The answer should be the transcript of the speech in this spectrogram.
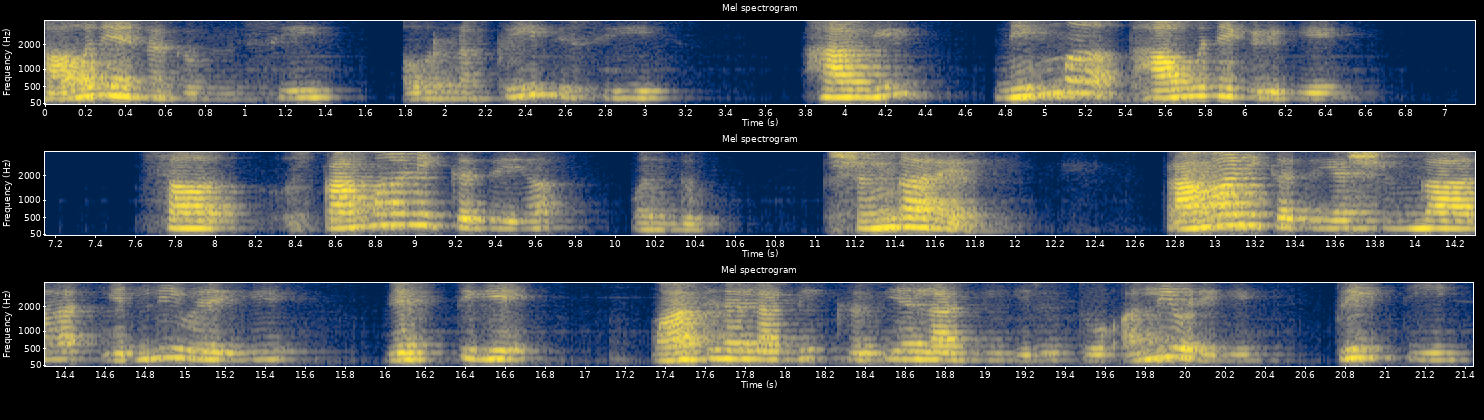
ಭಾವನೆಯನ್ನ ಗಮನಿಸಿ, ಅವ್ರನ್ನ ಪ್ರೀತಿಸಿ, ಹಾಗೆ ನಿಮ್ಮ ಭಾವನೆಗಳಿಗೆ ಸ ಪ್ರಾಮಾಣಿಕತೆಯ ಒಂದು ಶೃಂಗಾರ ಇರಲಿ ಪ್ರಾಮಾಣಿಕತೆಯ ಶೃಂಗಾರ ಎಲ್ಲಿವರೆಗೆ ವ್ಯಕ್ತಿಗೆ ಮಾತಿನಲ್ಲಾಗ್ಲಿ, ಕೃತಿಯಲ್ಲಾಗ್ಲಿ ಇರುತ್ತೋ ಅಲ್ಲಿವರೆಗೆ ಪ್ರೀತಿ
